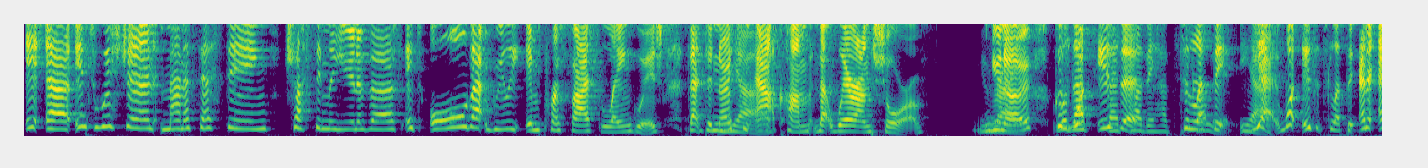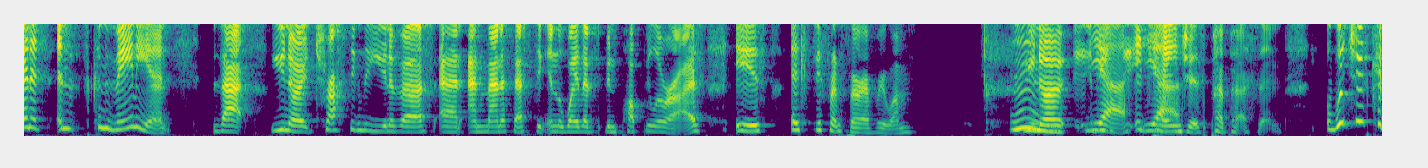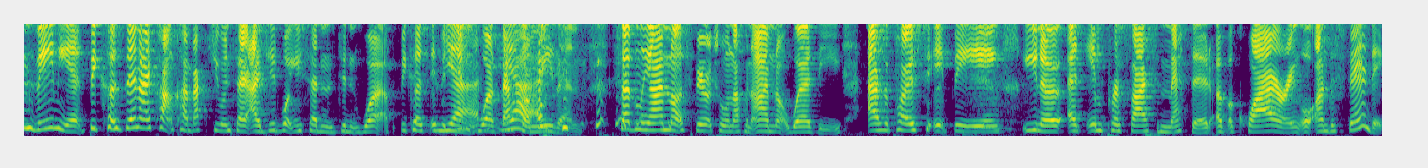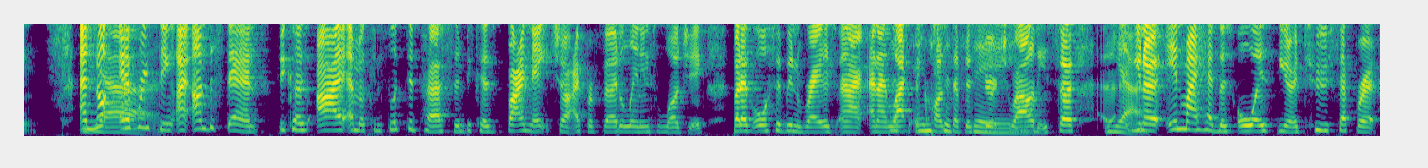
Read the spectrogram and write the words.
it, uh, intuition, manifesting, trusting the universe. It's all that really imprecise language that denotes an outcome that we're unsure of. You Right. know, because what that's- is it how they have to to let sell the it. Yeah. yeah. What is it to let the and and it's and it's convenient that you know trusting the universe and and manifesting in the way that it's been popularized is it's different for everyone you know it- Mm. yeah, it, it yeah. changes per person which is convenient because then i can't come back to you and say i did what you said and it didn't work because if it Yeah, didn't work that's yeah. on me then. Suddenly i'm not spiritual enough and i'm not worthy as opposed to it being you know an imprecise method of acquiring or understanding. And not Yeah. everything i understand because i am a conflicted person because by nature i prefer to lean into logic but i've also been raised and i and i like the concept of spirituality. So uh, you know in my head there's always you know two separate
